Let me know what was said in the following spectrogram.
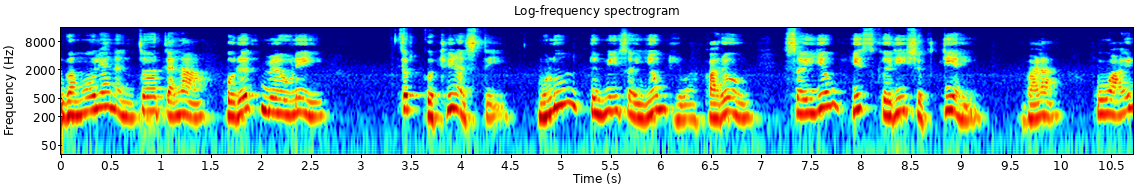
गमवल्यानंतर त्याला परत मिळवणे तर कठीण असते. म्हणून तुम्ही संयम ठेवा कारण संयम हीच खरी शक्ती आहे. बाळा वाईट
